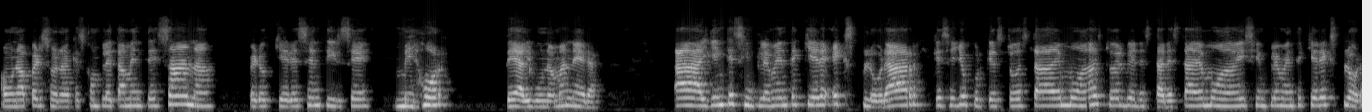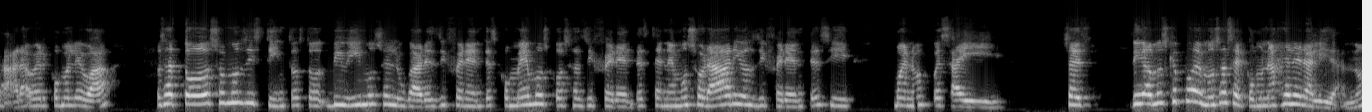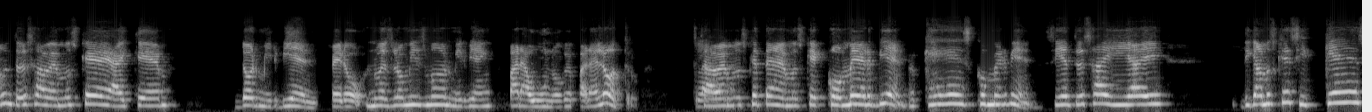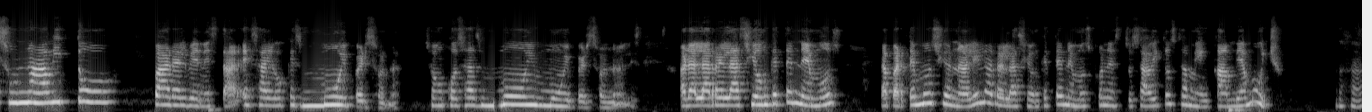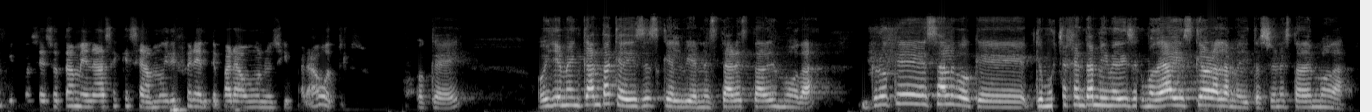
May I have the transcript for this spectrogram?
a una persona que es completamente sana, pero quiere sentirse mejor de alguna manera a alguien que simplemente quiere explorar, qué sé yo, porque esto está de moda, esto del bienestar está de moda y simplemente quiere explorar a ver cómo le va. O sea, todos somos distintos, todos vivimos en lugares diferentes, comemos cosas diferentes, tenemos horarios diferentes y bueno, pues ahí, o sea, digamos que podemos hacer como una generalidad, ¿no? Entonces sabemos que hay que dormir bien, pero no es lo mismo dormir bien para uno que para el otro. Sabemos que tenemos que comer bien. ¿Qué es comer bien? Sí, entonces ahí hay, digamos que sí, ¿qué es un hábito para el bienestar? Es algo que es muy personal. Son cosas muy, muy personales. Ahora, la relación que tenemos, la parte emocional y la relación que tenemos con estos hábitos también cambia mucho. Y pues eso también hace que sea muy diferente para unos y para otros. Ok. Oye, me encanta que dices que el bienestar está de moda creo que es algo que, que, mucha gente a mí me dice como de, ay, es que ahora la meditación está de moda.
